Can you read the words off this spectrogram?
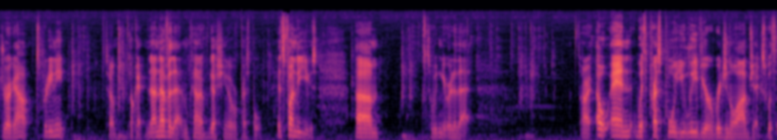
drug out. It's pretty neat. So, okay, now enough of that. I'm kind of gushing over press pull. It's fun to use. Um, so we can get rid of that. All right. Oh, and with press pull, you leave your original objects. With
